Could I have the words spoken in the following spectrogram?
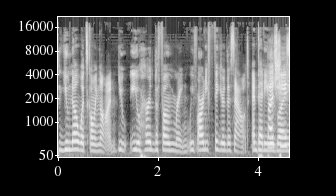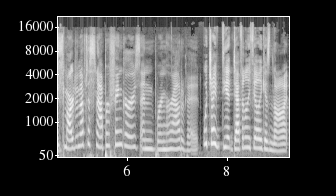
you know what's going on. You you heard the phone ring. We've already figured this out. And Betty But was she's smart enough to snap her fingers and bring her out of it. which I de- definitely feel like is not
